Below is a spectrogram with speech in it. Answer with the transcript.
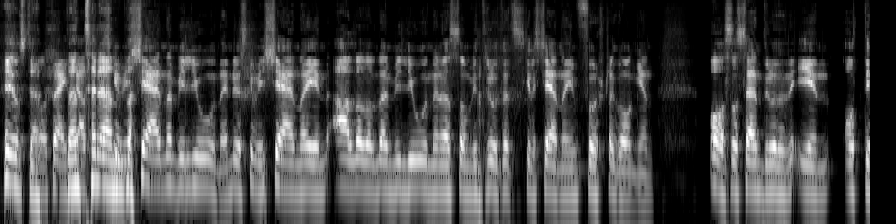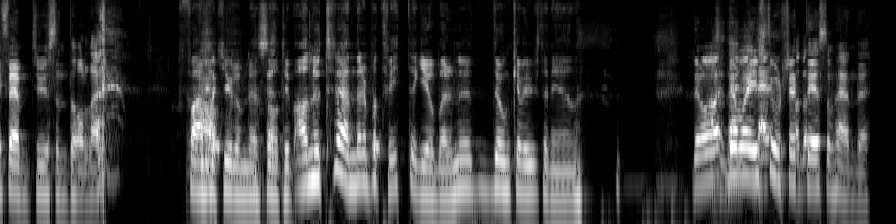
Just det, Och tänkte den att nu ska vi trenden. tjäna miljoner, nu ska vi tjäna in alla de där miljonerna som vi trodde att vi skulle tjäna in första gången. Och så sen drog den in 85 000 dollar. Fan vad kul om det är så typ, ja ah, nu trendar den på Twitter gubbar, nu dunkar vi ut den igen. Det var, Alltså, det den- var i stort sett det som hände.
